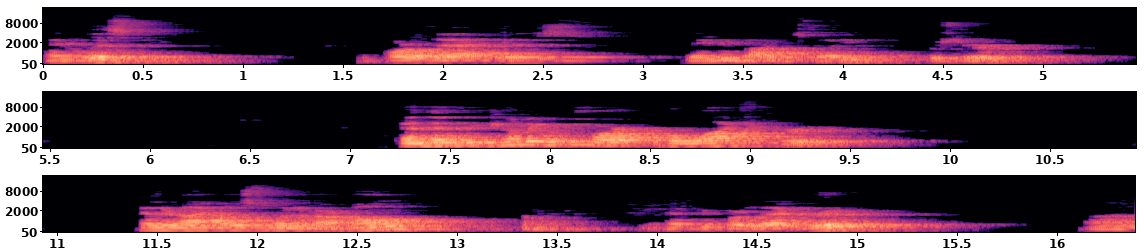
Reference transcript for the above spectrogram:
and listening. And part of that is maybe Bible study, for sure and then becoming a part of a life group. Heather and I host one in our home. You have to be part of that group. Um,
